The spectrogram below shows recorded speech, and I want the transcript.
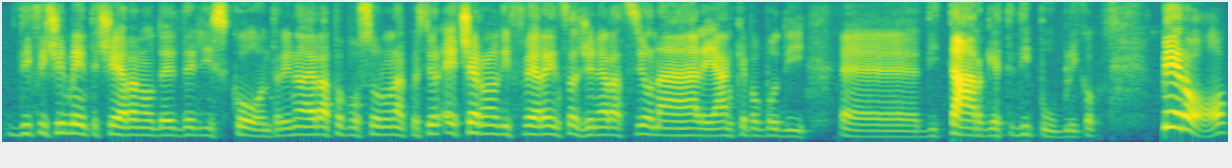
difficilmente c'erano de- degli scontri, no? era proprio solo una questione, e c'era una differenza generazionale, anche proprio di, eh, di target di pubblico. Però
